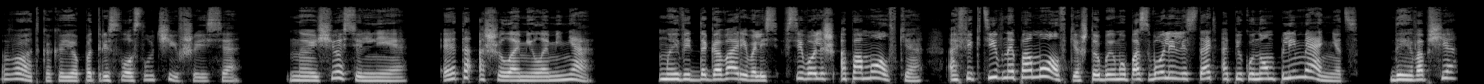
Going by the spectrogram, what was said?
Вот как ее потрясло случившееся. Но еще сильнее это ошеломило меня. Мы ведь договаривались всего лишь о помолвке, о фиктивной помолвке, чтобы ему позволили стать опекуном племянниц. Да и вообще,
